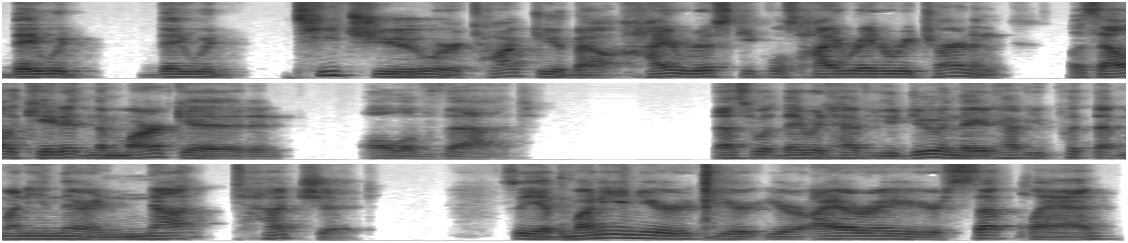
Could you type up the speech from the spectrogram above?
They would. They would teach you or talk to you about high risk equals high rate of return and let's allocate it in the market and all of that. That's what they would have you do. And they'd have you put that money in there and not touch it. So you have money in your your your IRA or your SEP plan.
